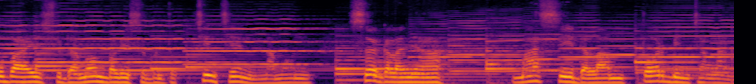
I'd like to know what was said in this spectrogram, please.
Ubay sudah membeli sebentuk cincin namun segalanya masih dalam perbincangan.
